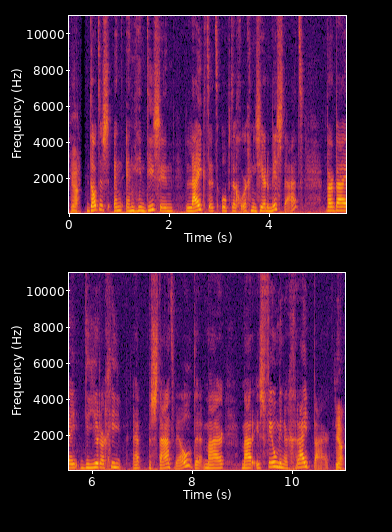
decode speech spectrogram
Ja. Dat is, en, en in die zin lijkt het op de georganiseerde misdaad, waarbij die hiërarchie hè, bestaat wel, de, maar, maar is veel minder grijpbaar. Ja.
